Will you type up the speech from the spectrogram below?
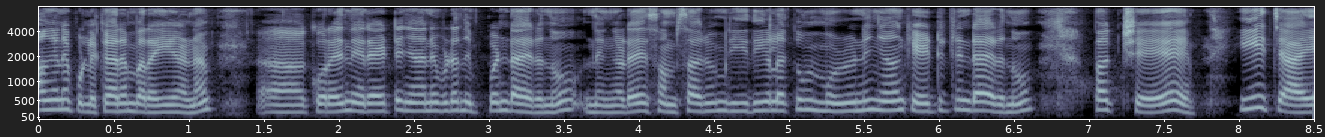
അങ്ങനെ പുള്ളിക്കാരൻ പറയുകയാണ് "ആ, കുറേ നേരമായിട്ട് ഞാനിവിടെ നിൽപ്പുണ്ടായിരുന്നു നിങ്ങളുടെ സംസാരവും രീതികളൊക്കെ മുഴുവനും ഞാൻ കേട്ടിട്ടുണ്ടായിരുന്നു. പക്ഷേ ഈ ചായ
